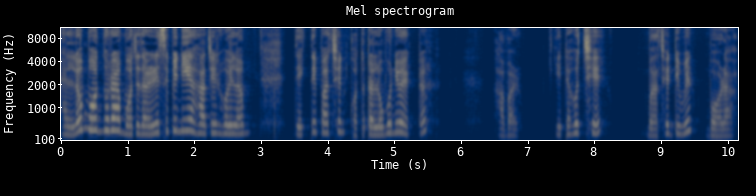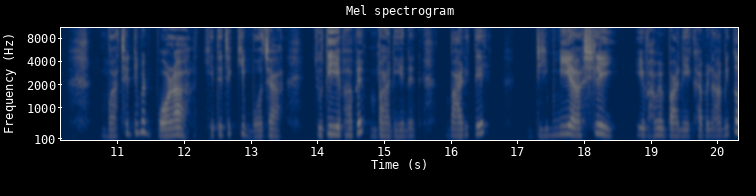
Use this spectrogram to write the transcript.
হ্যালো বন্ধুরা, মজাদার রেসিপি নিয়ে হাজির হইলাম। দেখতে পাচ্ছেন কতটা লোভনীয় একটা খাবার। এটা হচ্ছে মাছের ডিমের বড়া। মাছের ডিমের বড়া খেতে যে কি মজা! যদি এভাবে বানিয়ে নেন। বাড়িতে ডিম নিয়ে আসলেই এভাবে বানিয়ে খাবেন। আমি তো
